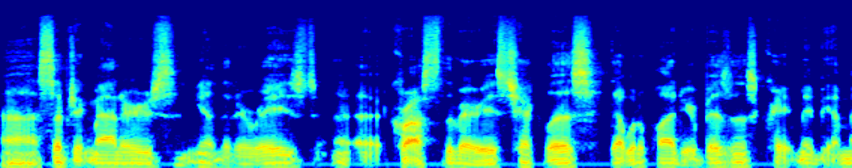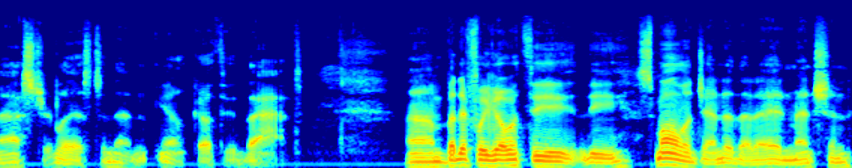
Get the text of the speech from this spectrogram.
uh, subject matters, you know, that are raised uh, across the various checklists that would apply to your business. Create maybe a master list, and then you know go through that. Um, but if we go with the the small agenda that I had mentioned,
